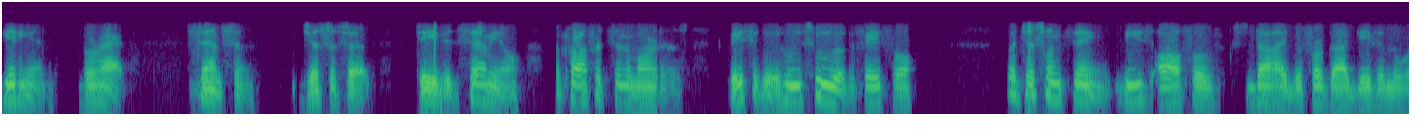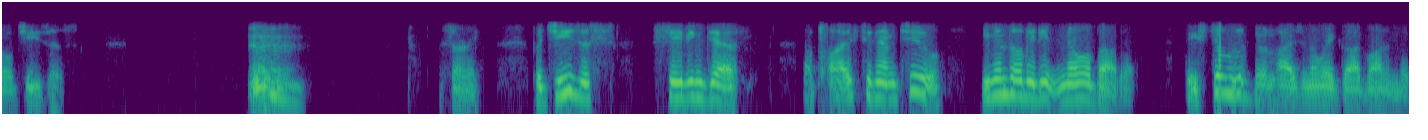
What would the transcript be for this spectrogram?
Gideon, Barak, Samson, Josephat, David, Samuel, the prophets and the martyrs. Basically, who's who of the faithful. But just one thing these all folks died before God gave them the world Jesus. Sorry. But Jesus' saving death applies to them too, even though they didn't know about it. They still lived their lives in the way God wanted them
